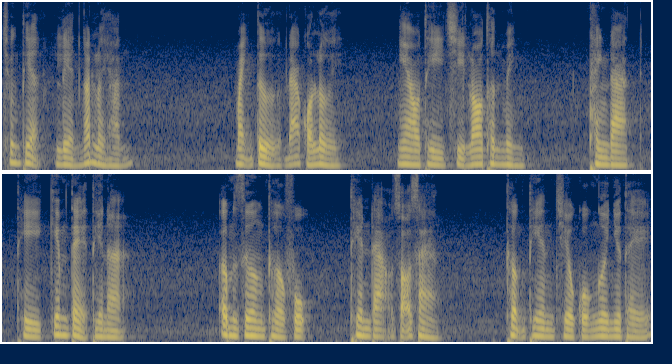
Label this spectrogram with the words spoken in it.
Trương Thiện liền ngắt lời hắn. Mạnh tử đã có lời, Nghèo thì chỉ lo thân mình, Thành đạt thì kiêm tể thiên hạ. Âm dương thừa phụ, Thiên đạo rõ ràng, Thượng thiên chiều của ngươi như thế,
